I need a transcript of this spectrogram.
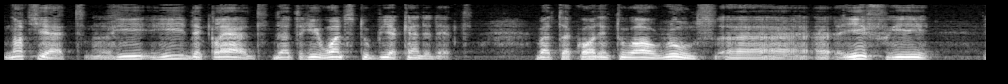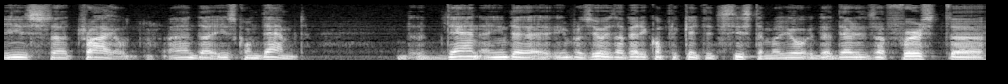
not, yet. He, he declared that he wants to be a candidate. But according to our rules, uh, uh if he is uh, tried and uh, is condemned, then in the in Brazil is a very complicated system. You, there is a first uh,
